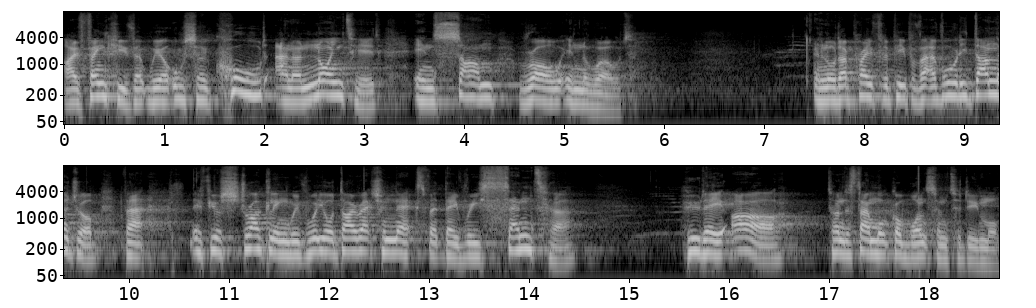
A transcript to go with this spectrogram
I thank you that we are also called and anointed in some role in the world. And Lord, I pray for the people that have already done the job, that if you're struggling with your direction next, that they recenter who they are to understand what God wants them to do more.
